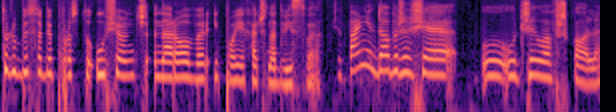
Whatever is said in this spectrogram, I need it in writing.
to lubię sobie po prostu usiąść na rower i pojechać nad Wisłę. Czy pani dobrze się u- uczyła w szkole?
